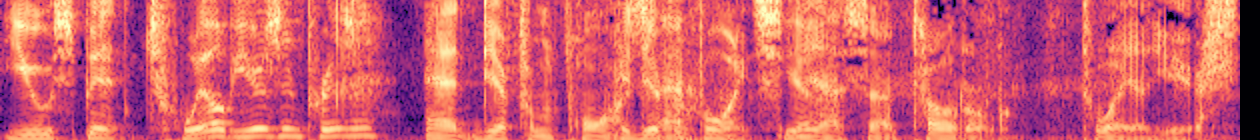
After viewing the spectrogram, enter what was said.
You spent 12 years in prison? At different points. At different points, yeah. Yes, a total 12 years.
